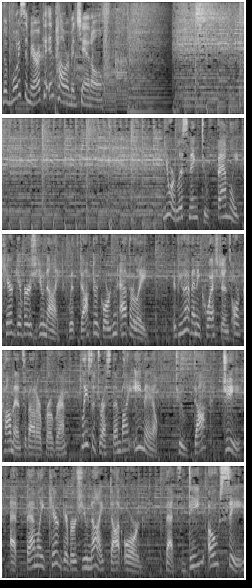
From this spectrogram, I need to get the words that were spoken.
The Voice America Empowerment Channel. You are listening to Family Caregivers Unite with Dr. Gordon Atherley. If you have any questions or comments about our program, please address them by email to docg at familycaregiversunite.org. That's D O C,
